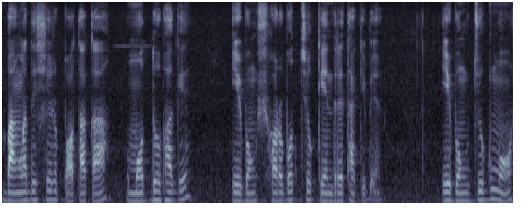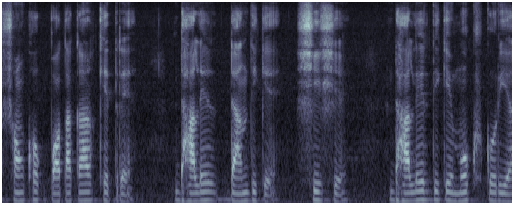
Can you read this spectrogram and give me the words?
বাংলাদেশের পতাকা মধ্যভাগে এবং সর্বোচ্চ কেন্দ্রে থাকিবে। এবং যুগ্ম সংখ্যক পতাকার ক্ষেত্রে ঢালের ডানদিকে শীর্ষে ঢালের দিকে মুখ করিয়া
